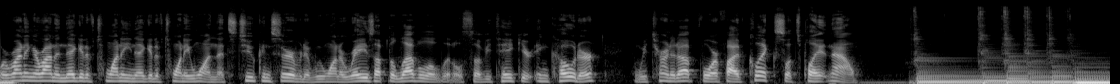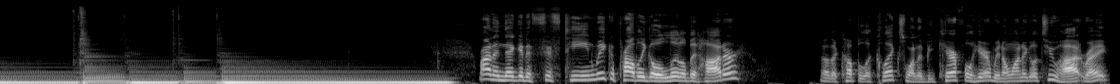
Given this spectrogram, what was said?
we're running around a negative 20, negative 21. That's too conservative. We want to raise up the level a little. So if you take your encoder and we turn it up four or five clicks, let's play it now. Around a negative 15, we could probably go a little bit hotter. Another couple of clicks, want to be careful here. We don't want to go too hot, right?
